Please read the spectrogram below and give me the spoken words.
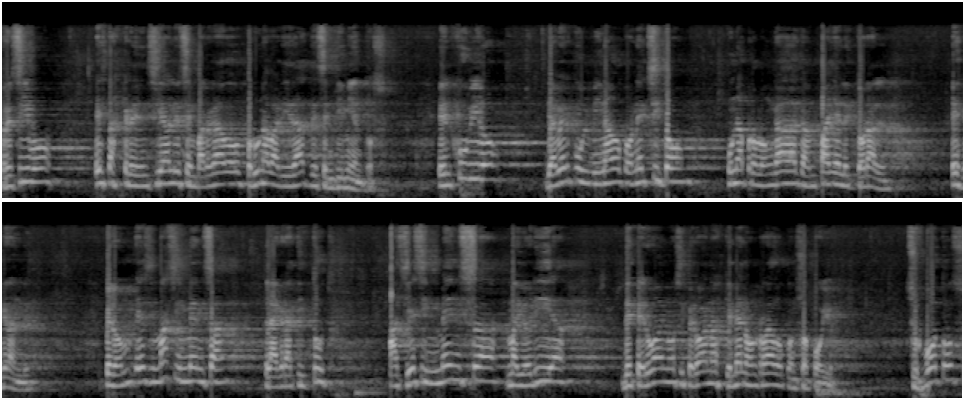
Recibo estas credenciales embargado por una variedad de sentimientos. El júbilo de haber culminado con éxito una prolongada campaña electoral es grande, pero es más inmensa la gratitud hacia esa inmensa mayoría de peruanos y peruanas que me han honrado con su apoyo. Sus votos,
